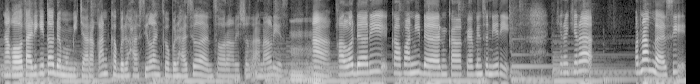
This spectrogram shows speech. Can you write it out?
Nah, kalau tadi kita udah membicarakan keberhasilan-keberhasilan seorang research analyst. Hmm. Nah, kalau dari Kak Fani dan Kak Kevin sendiri, kira-kira pernah nggak sih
